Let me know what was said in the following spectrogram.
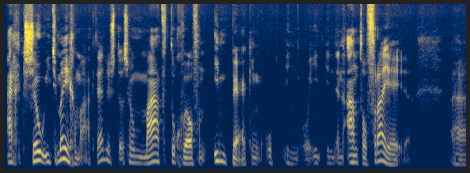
eigenlijk zoiets meegemaakt. Hè? Dus zo'n maat toch wel van inperking op in, in, in een aantal vrijheden. Uh,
